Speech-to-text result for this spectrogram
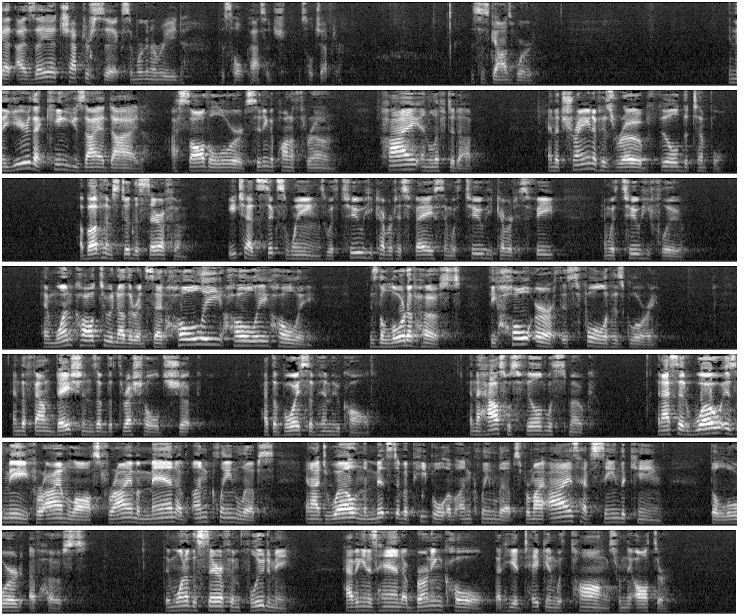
at Isaiah chapter 6, and we're going to read this whole passage, this whole chapter. This is God's word. In the year that King Uzziah died, I saw the Lord sitting upon a throne, high and lifted up, and the train of his robe filled the temple. Above him stood the seraphim. Each had six wings. With two he covered his face, and with two he covered his feet, and with two he flew. And one called to another and said, Holy, holy, holy is the Lord of hosts. The whole earth is full of his glory and the foundations of the threshold shook at the voice of him who called. And the house was filled with smoke. And I said, Woe is me, for I am lost, for I am a man of unclean lips, and I dwell in the midst of a people of unclean lips, for my eyes have seen the King, the Lord of hosts. Then one of the seraphim flew to me, having in his hand a burning coal that he had taken with tongs from the altar.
